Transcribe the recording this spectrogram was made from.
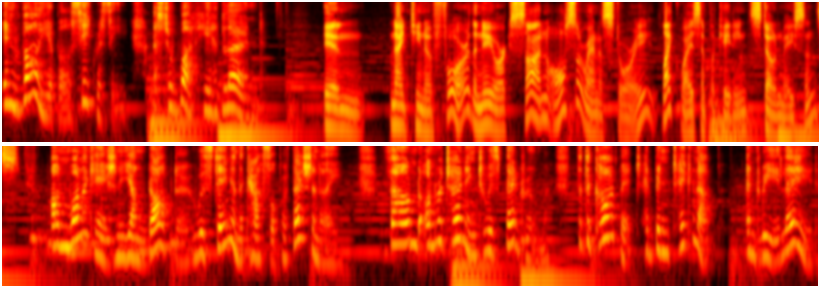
inviolable secrecy as to what he had learned. In 1904, the New York Sun also ran a story, likewise implicating stonemasons. On one occasion, a young doctor who was staying in the castle professionally found on returning to his bedroom that the carpet had been taken up and relaid.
